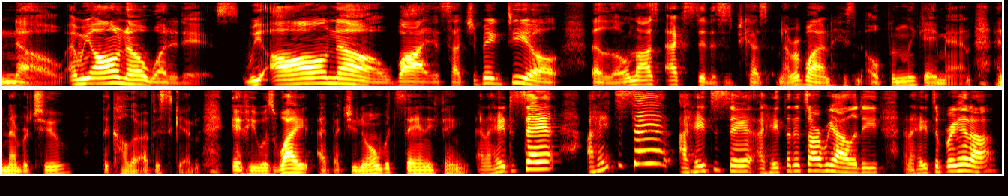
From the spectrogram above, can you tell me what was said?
No. And we all know what it is. We all know why it's such a big deal that Lil Nas X did this is because number one, he's an openly gay man. And number two, the color of his skin. If he was white, I bet you no one would say anything. And I hate to say it. I hate to say it. I hate to say it. I hate that it's our reality. And I hate to bring it up.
